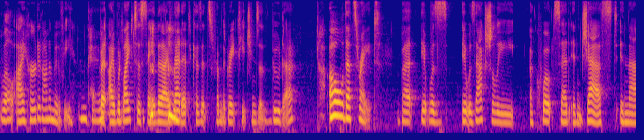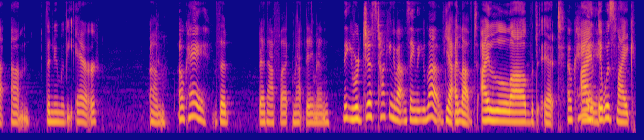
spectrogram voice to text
well, I heard it on a movie. Okay. But I would like to say that I read it because it's from the Great Teachings of Buddha. oh, that's right. But it was it was actually a quote said in jest in that um, the new movie Air, Um, okay. the Ben Affleck, Matt Damon. That you were just talking about and saying that you loved. Yeah, I loved. I loved it. Okay. I it was like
